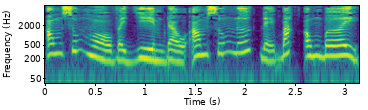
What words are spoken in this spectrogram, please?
ông xuống hồ và dìm đầu ông xuống nước để bắt ông bơi.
